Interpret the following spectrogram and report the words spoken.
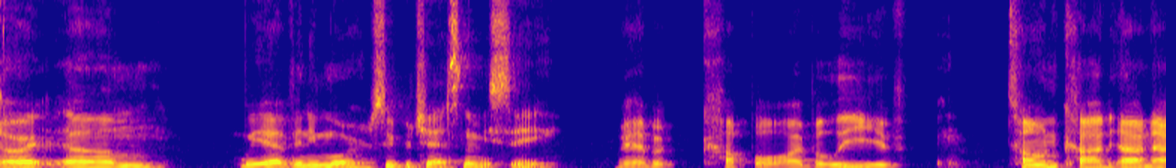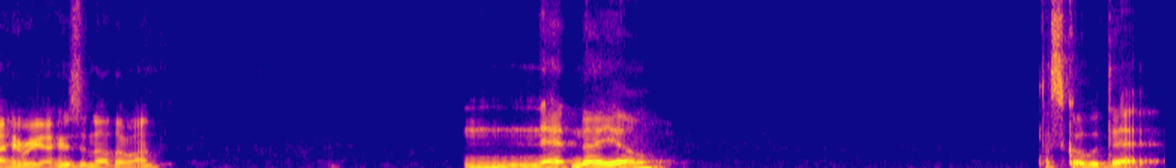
All right. Um, we have any more super chats? Let me see. We have a couple, I believe. Tone cut. Oh no, here we go. Here's another one. Nat Niel. Let's go with that.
